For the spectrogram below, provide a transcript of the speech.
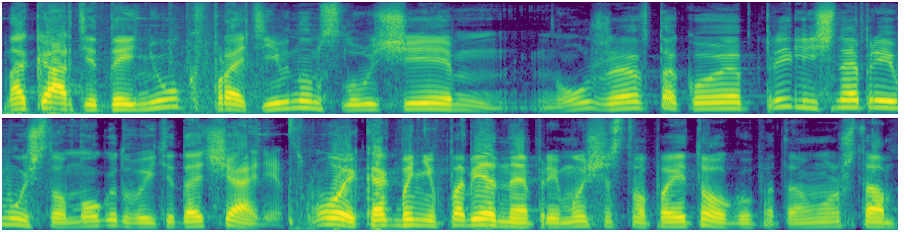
На карте de_nuke в противном случае ну, уже в такое приличное преимущество могут выйти датчане. Ой, как бы не в победное преимущество по итогу, потому что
